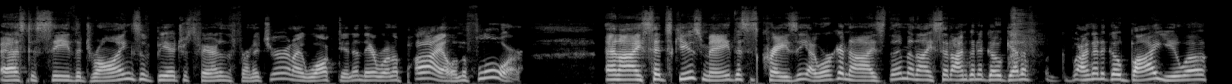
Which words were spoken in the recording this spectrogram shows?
asked to see the drawings of Beatrice Farrand and the furniture. And I walked in and they were on a pile on the floor. And I said, "Excuse me, this is crazy." I organized them, and I said, "I'm going to go get a, I'm going to go buy you a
